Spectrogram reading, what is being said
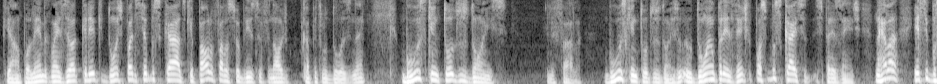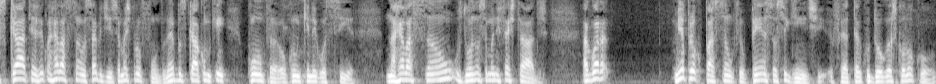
criar uma polêmica, mas eu creio que dons podem ser buscados, que Paulo fala sobre isso no final do capítulo 12, né? Busquem todos os dons, ele fala. Busquem todos os dons. O, dom é um presente que eu posso buscar esse, esse presente. Na rela, esse buscar tem a ver com a relação, sabe disso, é mais profundo. Não é buscar como quem compra ou como quem negocia. Na relação, os dons vão ser manifestados. Agora, minha preocupação que eu penso é o seguinte, foi até o que o Douglas colocou.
